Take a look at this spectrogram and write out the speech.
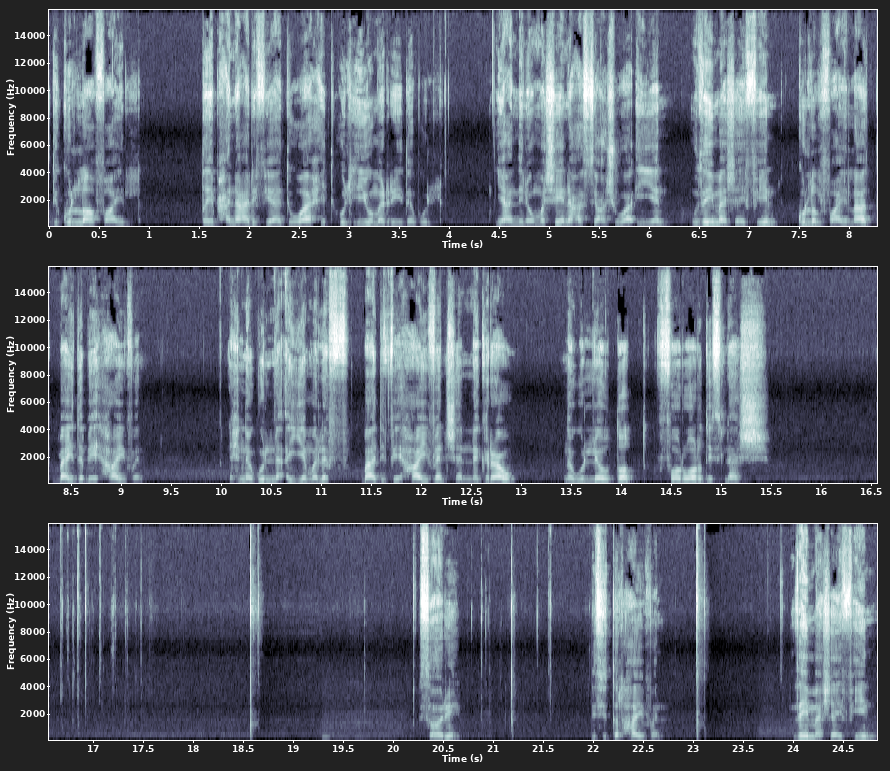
دي كلها file. طيب حنعرف يا دي واحد هو ال human readable يعني لو مشينا هسه عشوائيا وزي ما شايفين كل ال file ات بادية ب hyphen إحنا قلنا أي ملف بادي في hyphen عشان نقراه نقول له dot forward slash sorry نسيت ال hyphen. زي ما شايفين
